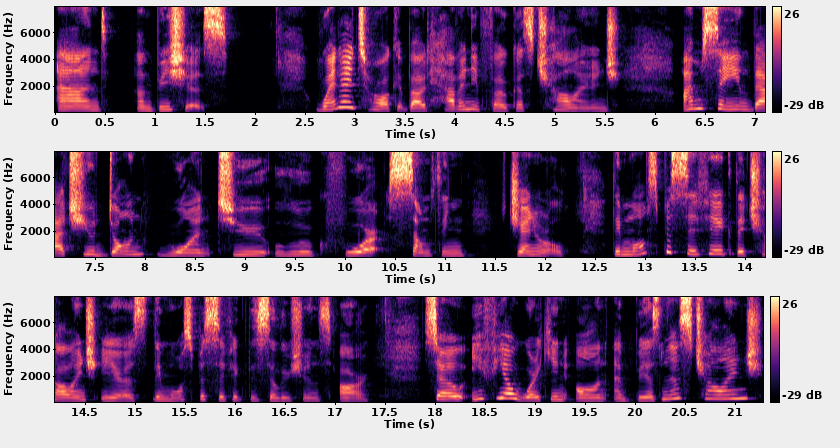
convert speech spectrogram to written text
and ambitious. When I talk about having a focused challenge, I'm saying that you don't want to look for something general. The more specific the challenge is, the more specific the solutions are. So if you're working on a business challenge,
